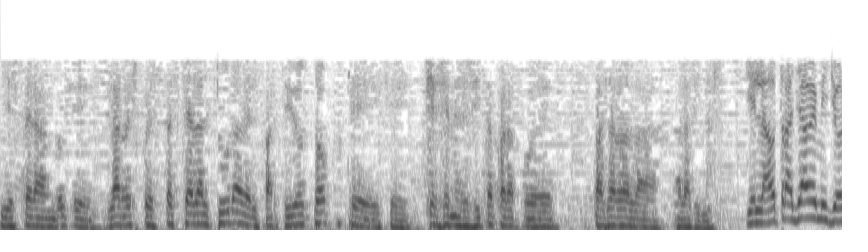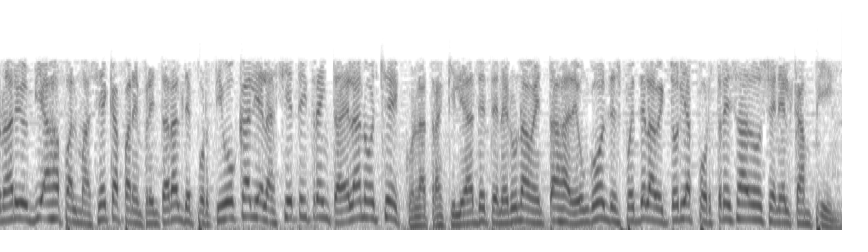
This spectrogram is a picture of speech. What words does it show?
y esperando que la respuesta esté a la altura del partido top que, que, que se necesita para poder pasar a la, a la final. Y en la otra llave, Millonarios viaja a Palmaseca para enfrentar al Deportivo Cali a las 7 y 30 de la noche, con la tranquilidad de tener una ventaja de un gol después de la victoria por 3 a 2 en el Campín.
